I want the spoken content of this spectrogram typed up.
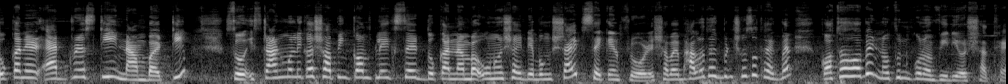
দোকানের অ্যাড্রেসটি নাম্বারটি। সো স্টার মল্লিকা শপিং কমপ্লেক্সের দোকান নাম্বার উনষাট এবং ষাট সেকেন্ড ফ্লোরে সবাই ভালো থাকবেন, সুস্থ থাকবেন। কথা হবে নতুন কোনো ভিডিওর সাথে।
